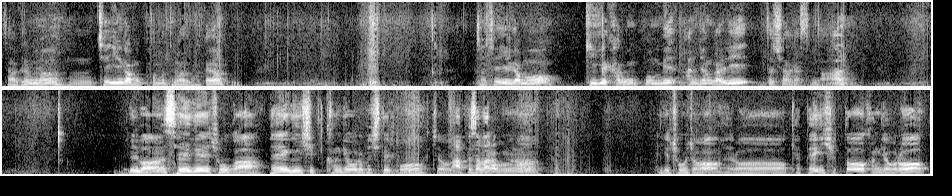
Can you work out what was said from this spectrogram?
자 그러면은 음, 제1과목부터 한번 들어가도록 할까요? 자, 제1과목 기계 가공법 및 안전관리부터 시작하겠습니다. 1번 세 개의 조가 120 간격으로 배치되어 있고 저 앞에서 바라보면은 이게 조죠. 이렇게 120도 간격으로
